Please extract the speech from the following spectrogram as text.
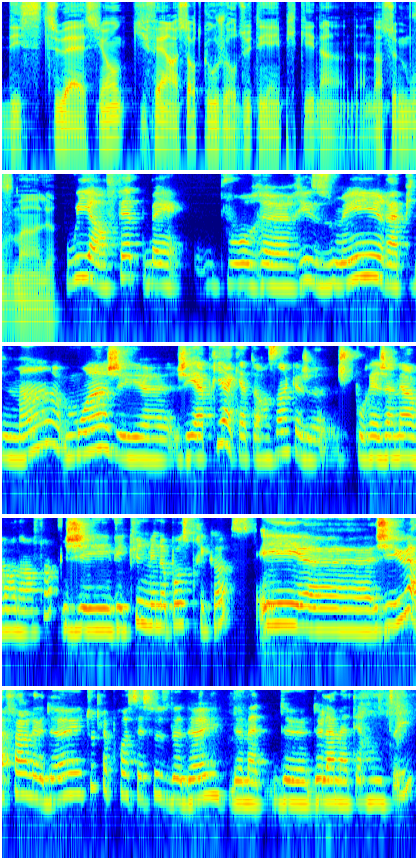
des situations qui font en sorte qu'aujourd'hui, tu es impliqué dans, ce mouvement-là? Oui, en fait, ben, pour euh, résumer rapidement, moi, j'ai appris à 14 ans que je ne pourrais jamais avoir d'enfant. J'ai vécu une ménopause précoce et j'ai eu à faire le deuil, tout le processus de deuil de, de la maternité.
